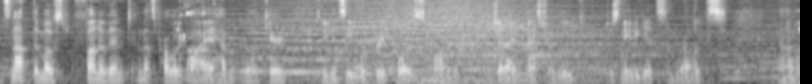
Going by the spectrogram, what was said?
it's not the most fun event, and that's probably why I haven't really cared. So you can see we're pretty close on Jedi Master Luke. Just need to get some relics uh,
